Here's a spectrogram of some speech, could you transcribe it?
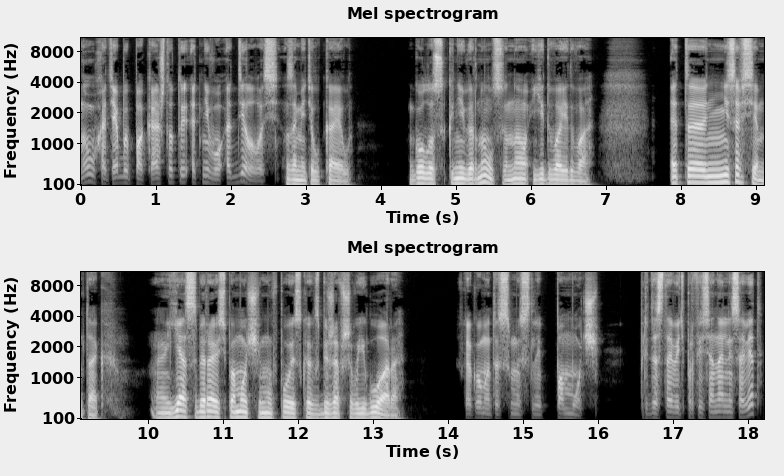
«Ну, хотя бы пока что ты от него отделалась», — заметил Кайл. Голос к ней вернулся, но едва-едва. «Это не совсем так. Я собираюсь помочь ему в поисках сбежавшего ягуара». «В каком это смысле помочь? Предоставить профессиональный совет?»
